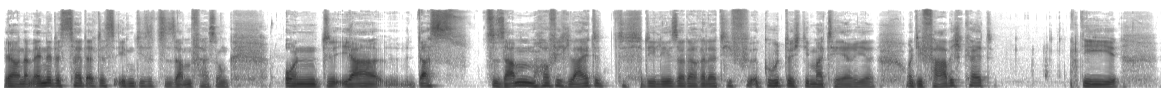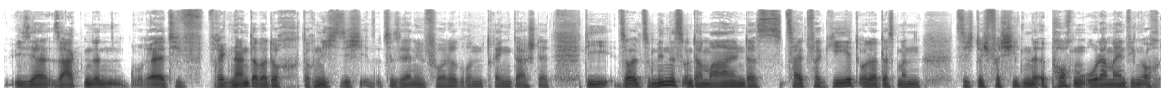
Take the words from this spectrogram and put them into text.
Ja, und am Ende des Zeitalters eben diese Zusammenfassung. Und ja, das zusammen, hoffe ich, leitet die Leser da relativ gut durch die Materie. Und die Farbigkeit, die, wie Sie ja sagten, dann relativ prägnant, aber doch, doch nicht sich zu sehr in den Vordergrund drängend darstellt, die soll zumindest untermalen, dass Zeit vergeht oder dass man sich durch verschiedene Epochen oder meinetwegen auch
